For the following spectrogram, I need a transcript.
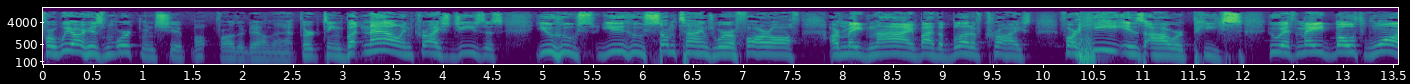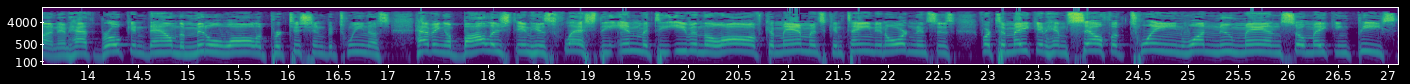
For we are his workmanship. Oh, farther down that. 13. But now in Christ Jesus, you who, you who sometimes were afar off are made nigh by the blood of Christ. For he is our peace, who hath made both one and hath broken down the middle wall of partition between us, having abolished in his flesh the enmity, even the law of commandments contained in ordinances, for to make in himself of twain one new man, so making peace,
